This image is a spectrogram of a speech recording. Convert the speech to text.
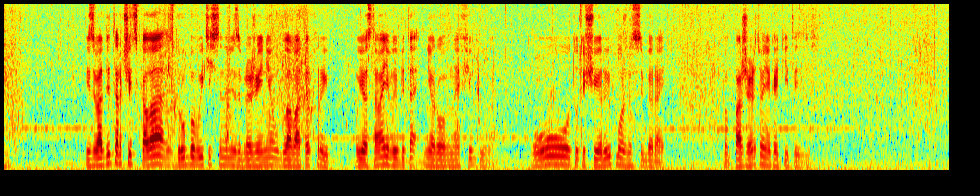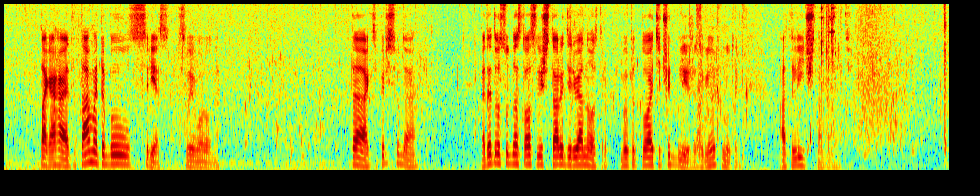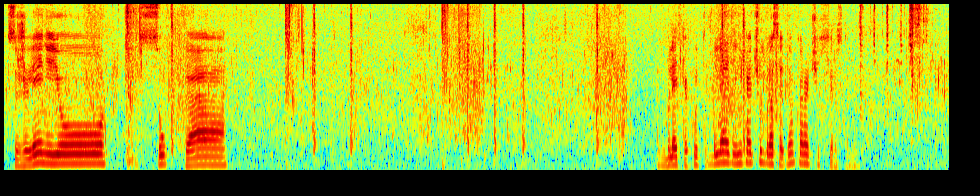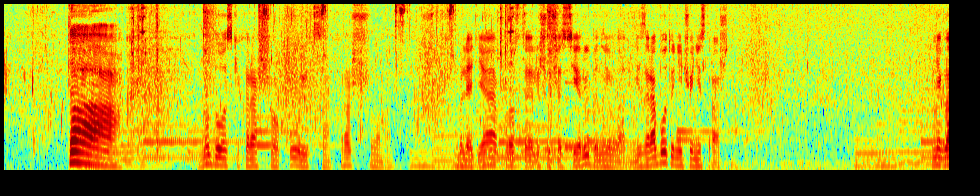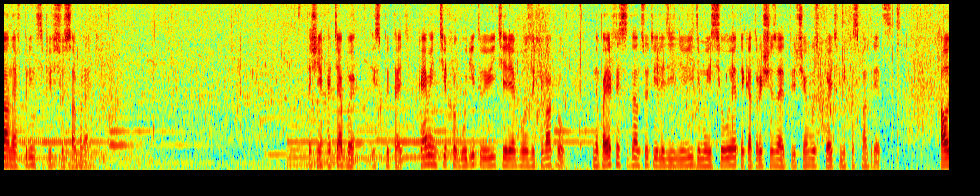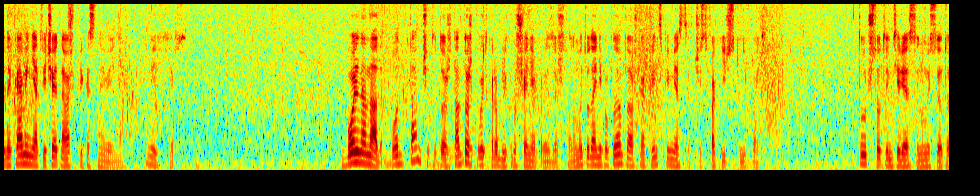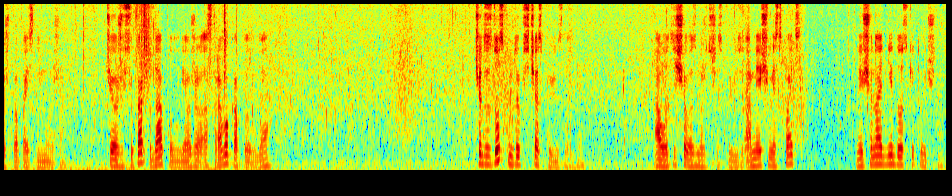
Из воды торчит скала с грубо вытесненным изображением угловатых рыб. У ее основания выбита неровная фигура. О, тут еще и рыб можно собирать. П Пожертвования какие-то здесь. Так, ага, это там это был срез своего рода. Так, теперь сюда. От этого судна остался лишь старый деревянный остров. Вы подплываете чуть ближе, заглянуть внутрь. Отлично, блядь. К сожалению, сука. Блять, какую-то... Блять, я не хочу бросать. Ну, короче, хер с тобой. Так. Ну, доски, хорошо. Курица, хорошо. Блять, я просто лишу сейчас всей рыбы. Ну и ладно. Не заработаю, ничего не страшно. Мне главное, в принципе, все собрать. Точнее, хотя бы испытать. Камень тихо гудит, вы видите рябь в воздухе вокруг. На поверхности танцуют еле невидимые силуэты, которые исчезают, прежде чем вы успеваете в них осмотреться. Холодный камень не отвечает на ваше прикосновение. Ну и хер с тобой. Больно надо. Вот там что-то тоже. Там тоже какое-то кораблекрушение произошло. Но мы туда не поплывем, потому что у меня, в принципе, места чисто фактически не хватит. Тут что-то интересное, но мы сюда тоже попасть не можем. Че, я уже всю карту, да, оплыл? Я уже островок оплыл, да? Что-то с досками только сейчас повезло, бля. А, вот еще, возможно, сейчас повезет. А мне еще мест хватит? Но еще на одни доски точно.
